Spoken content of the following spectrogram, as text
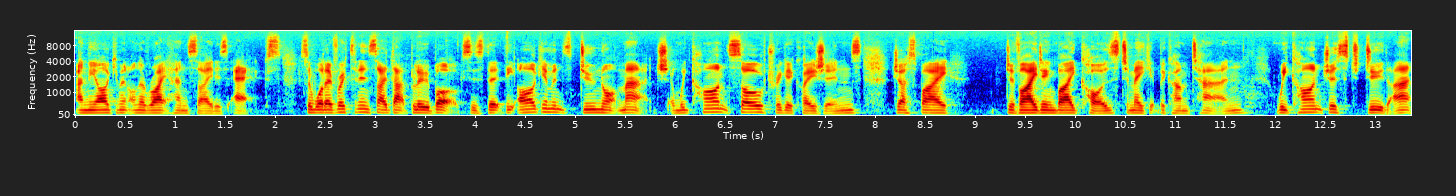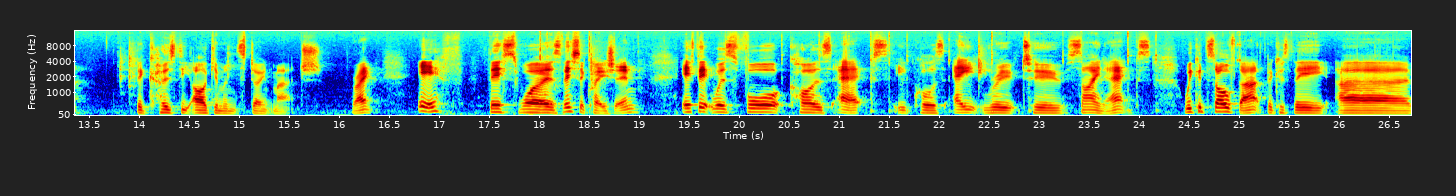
and the argument on the right-hand side is x. So what I've written inside that blue box is that the arguments do not match, and we can't solve trig equations just by dividing by cos to make it become tan. We can't just do that because the arguments don't match, right? If this was this equation, if it was 4 cos x equals 8 root 2 sine x, we could solve that because the, uh,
